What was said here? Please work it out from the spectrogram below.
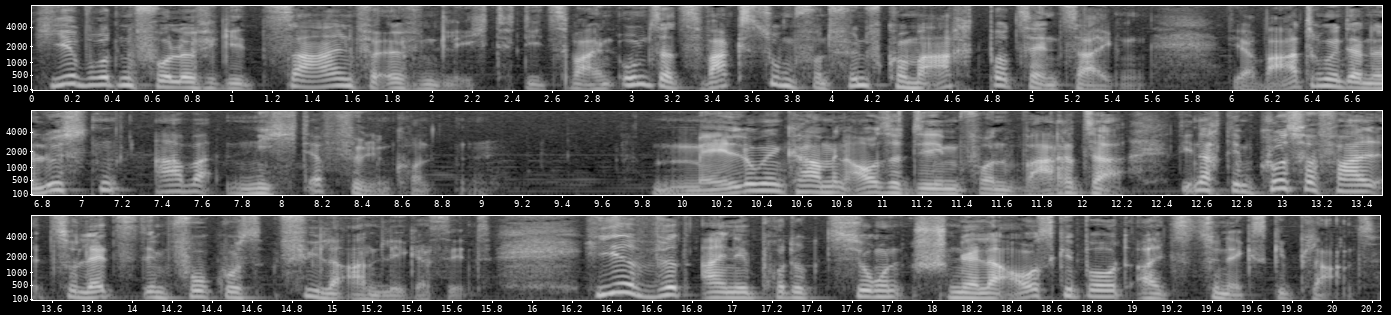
Hier wurden vorläufige Zahlen veröffentlicht, die zwar ein Umsatzwachstum von 5,8 Prozent zeigen, die Erwartungen der Analysten aber nicht erfüllen konnten. Meldungen kamen außerdem von Warta, die nach dem Kursverfall zuletzt im Fokus vieler Anleger sind. Hier wird eine Produktion schneller ausgebaut als zunächst geplant.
